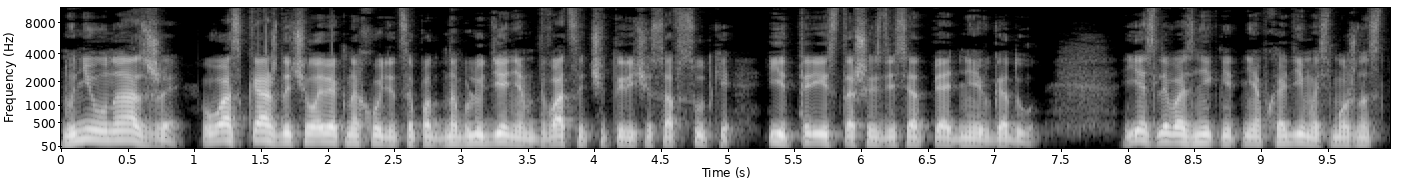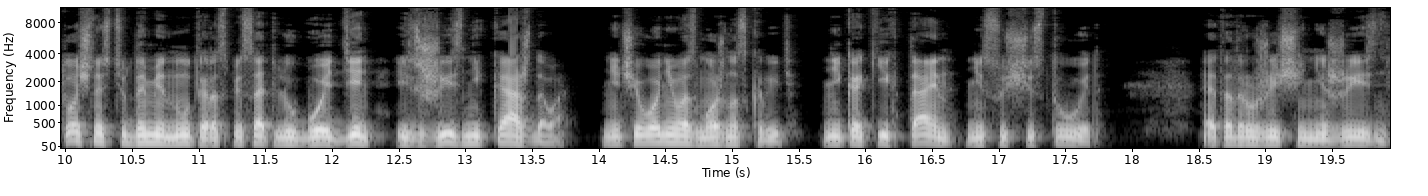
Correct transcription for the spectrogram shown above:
Ну не у нас же. У вас каждый человек находится под наблюдением 24 часа в сутки и 365 дней в году. Если возникнет необходимость, можно с точностью до минуты расписать любой день из жизни каждого. Ничего невозможно скрыть. Никаких тайн не существует. Это, дружище, не жизнь,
